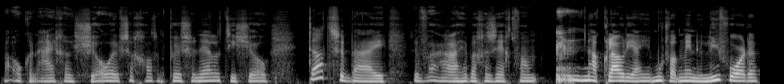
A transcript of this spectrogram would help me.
maar ook een eigen show heeft ze gehad, een personality show, dat ze bij de VARA hebben gezegd van, nou Claudia, je moet wat minder lief worden.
